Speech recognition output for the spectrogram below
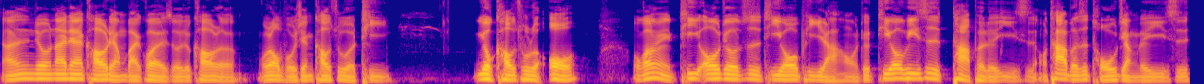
反正就那一天考两百块的时候，就考了我老婆先考出了 T，又考出了 O。我告诉你，T O 就是 T O P 啦，哦，就 T O P 是 Top 的意思，哦，Top 是头奖的意思，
